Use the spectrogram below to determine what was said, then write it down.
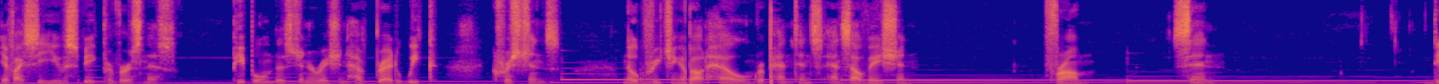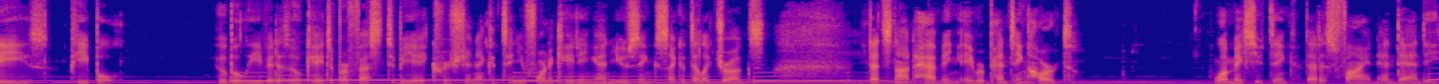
if I see you speak perverseness. People in this generation have bred weak Christians no preaching about hell, repentance, and salvation from sin. These people who believe it is okay to profess to be a Christian and continue fornicating and using psychedelic drugs, that's not having a repenting heart. What makes you think that is fine and dandy?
